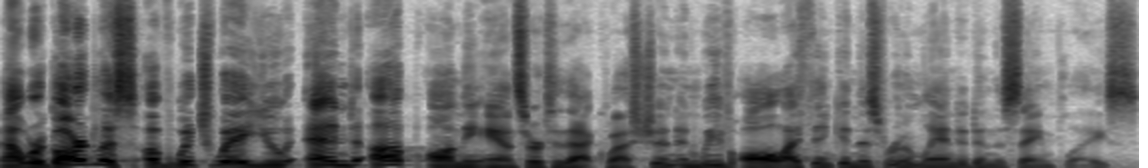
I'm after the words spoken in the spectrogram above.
Now, regardless of which way you end up on the answer to that question, and we've all, I think, in this room landed in the same place,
